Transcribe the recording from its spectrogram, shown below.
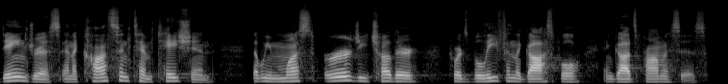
dangerous and a constant temptation that we must urge each other towards belief in the gospel and God's promises.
